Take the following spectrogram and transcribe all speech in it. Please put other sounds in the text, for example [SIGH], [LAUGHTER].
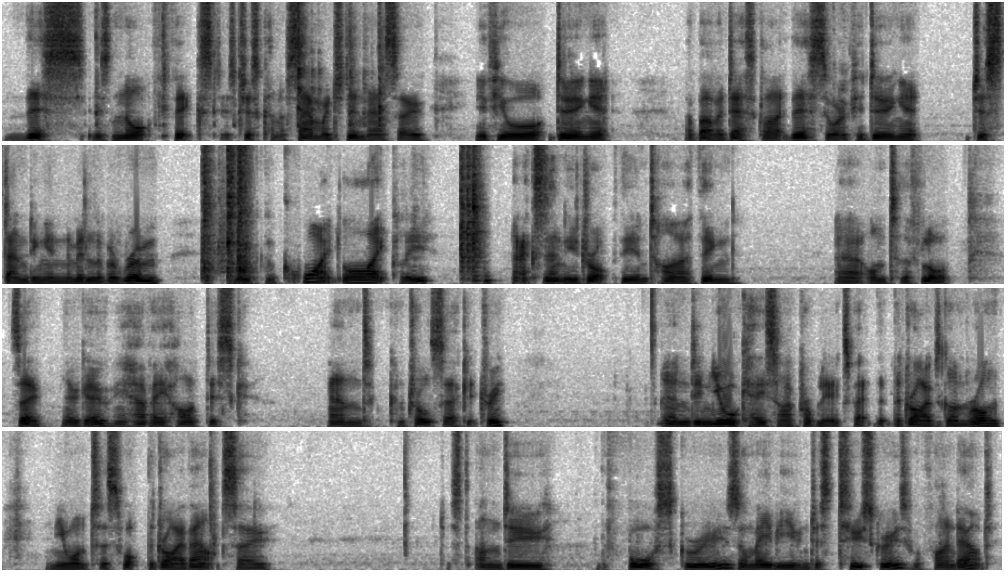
this is not fixed. It's just kind of sandwiched in there. So if you're doing it above a desk like this, or if you're doing it just standing in the middle of a room, you can quite likely accidentally drop the entire thing uh, onto the floor. So there we go, we have a hard disk and control circuitry. And in your case, I probably expect that the drive's gone wrong and you want to swap the drive out. So just undo the four screws, or maybe even just two screws, we'll find out.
